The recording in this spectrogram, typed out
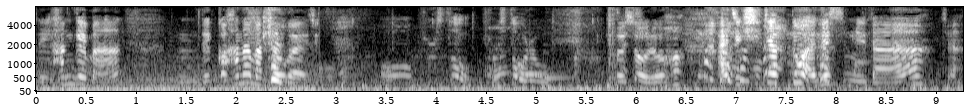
네, 한 개만. 음, 내거 하나만 타고 가야지. 어 벌써 벌써 어려워. 벌써 어려워. 아직 시작도 안 했습니다. 자.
